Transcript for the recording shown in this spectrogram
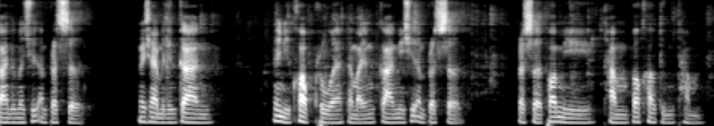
การดำเนินชีวิตอันประเสริฐ ไม่ใช่หมายถึงการไม่มีครอบครัวแต่หมายถึงการมีชีวิตอันประเสริฐ ประเสริฐเพราะมีธรรมเพราะเข้าถึงธรรม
